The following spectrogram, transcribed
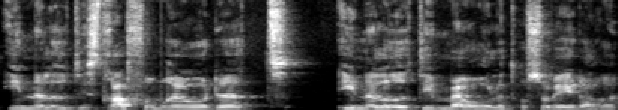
in eller ut i straffområdet, in eller ut i målet och så vidare.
